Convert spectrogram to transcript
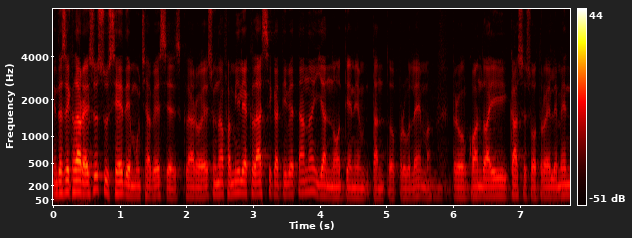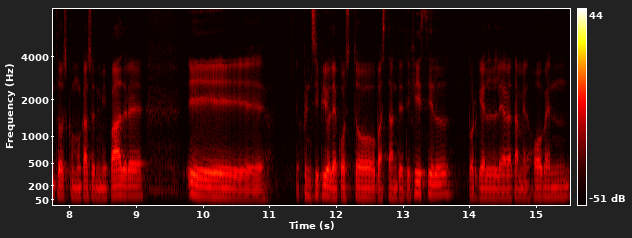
Entonces, claro, eso sucede muchas veces. Claro, es una familia clásica tibetana y ya no tiene tanto problema. Pero cuando hay casos, otros elementos, como el caso de mi padre, y al principio le costó bastante difícil porque él era también joven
